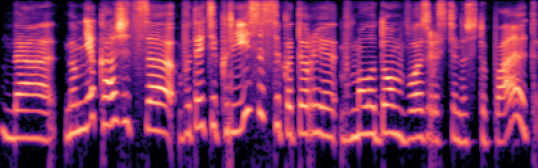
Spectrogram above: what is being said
Да, но мне кажется, вот эти кризисы, которые в молодом возрасте наступают,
